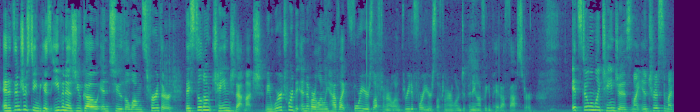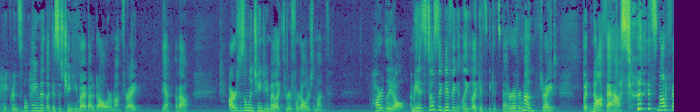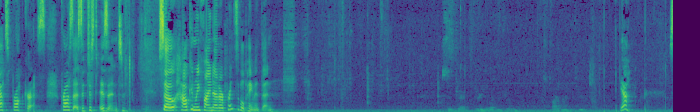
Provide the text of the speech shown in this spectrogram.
And it's interesting because even as you go into the loans further, they still don't change that much. I mean, we're toward the end of our loan. We have like four years left on our loan, three to four years left on our loan, depending on if we can pay it off faster. It still only changes my interest and my pay- principal payment. Like this is changing by about a dollar a month, right? Yeah, about. Ours is only changing by like three or four dollars a month. Hardly at all. I mean, it's still significantly like it's, it gets better every month, right? But not fast. it's not a fast progress process. It just isn't. So, how can we find out our principal payment then? Subtract three eleven from five ninety-two. Yeah.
